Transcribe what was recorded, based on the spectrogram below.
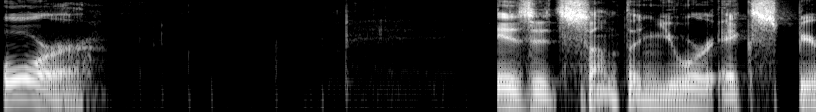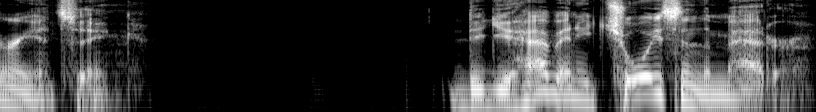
Or is it something you're experiencing? Did you have any choice in the matter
